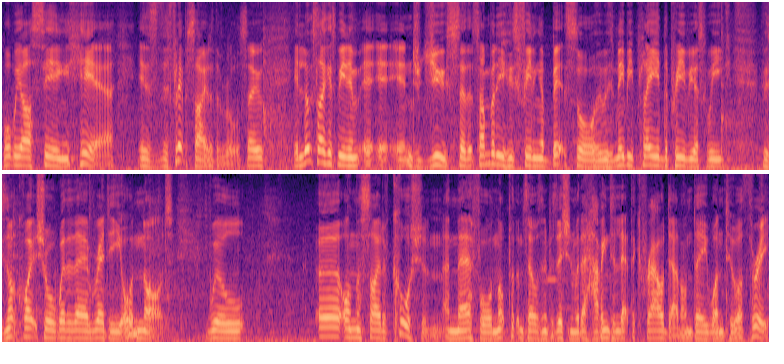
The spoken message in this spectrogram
what we are seeing here is the flip side of the rule. So, it looks like it's been introduced so that somebody who's feeling a bit sore, who's maybe played the previous week, who's not quite sure whether they're ready or not, will err on the side of caution and therefore not put themselves in a position where they're having to let the crowd down on day one, two, or three.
